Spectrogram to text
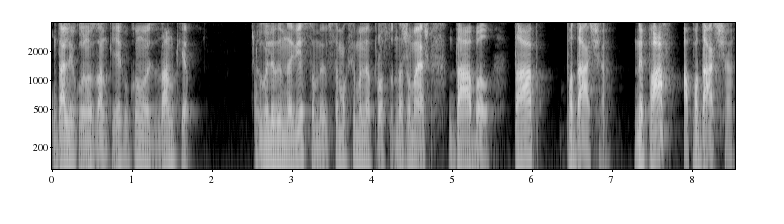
далі виконує заданки. Як виконують заданки гольовим навісом, все максимально просто. Нажимаєш дабл, тап, подача. Не пас, а подача.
